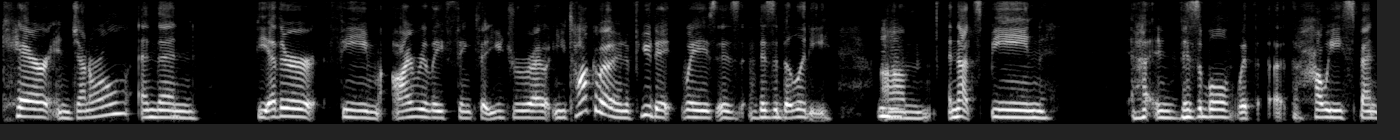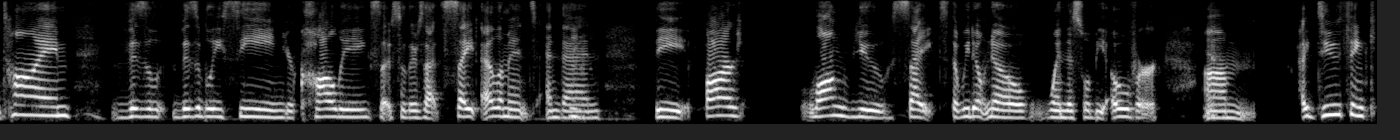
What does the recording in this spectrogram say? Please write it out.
care in general and then the other theme i really think that you drew out and you talk about in a few day- ways is visibility mm-hmm. um, and that's being invisible with uh, how we spend time, vis- visibly seeing your colleagues. So, so, there's that sight element, and mm-hmm. then mm-hmm. the far long view sight that we don't know when this will be over. Yeah. Um, I do think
